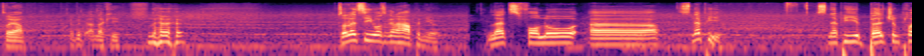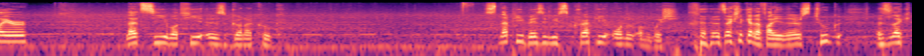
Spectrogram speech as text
So yeah, a bit unlucky. so let's see what's gonna happen here. Let's follow uh, Snappy. Snappy, Belgian player. Let's see what he is gonna cook. Snappy basically Scrappy ordered on Wish. it's actually kind of funny. There's two, there's like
